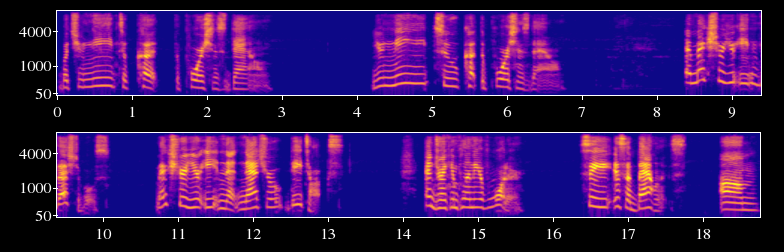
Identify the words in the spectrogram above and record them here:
but you need to cut the portions down. You need to cut the portions down. And make sure you're eating vegetables. Make sure you're eating that natural detox. And drinking plenty of water. See, it's a balance. Um,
